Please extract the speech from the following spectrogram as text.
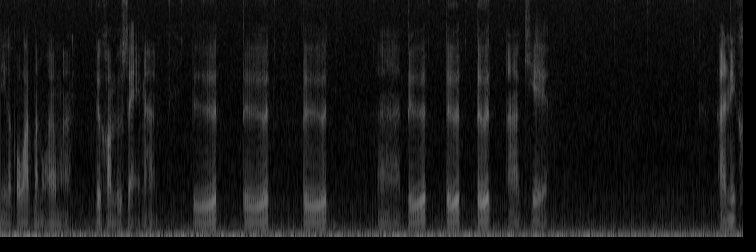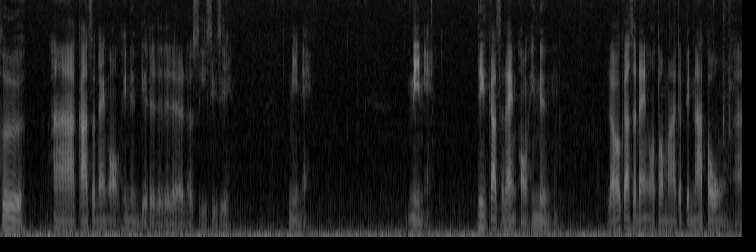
นี่เราก็วาดปันน้อยออกมาด้วยความเร็วแสงนะฮะตืดตืดตืดอ่าตืดตืดตืดอ่าโอเค อันนี้คืออ่าการแสดงออกให้หนึ่งเดี๋ยวเดี๋ยวเดี๋ยวเดี๋ยวสีสีสีนี่ไงนี่ไงนี่การแสดงออกให้หนึ่งแล้วก็การแสดงออกต่อมาจะเป็นหน้าตรงอ่า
